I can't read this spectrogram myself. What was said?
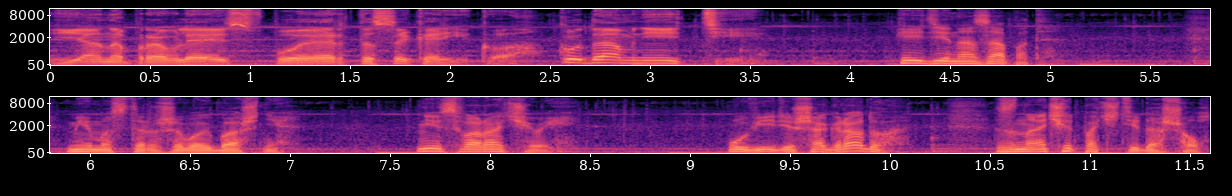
Я направляюсь в Пуэрто-Сакарико. Куда мне идти? Иди на запад. Мимо сторожевой башни. Не сворачивай. Увидишь ограду, значит почти дошел.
